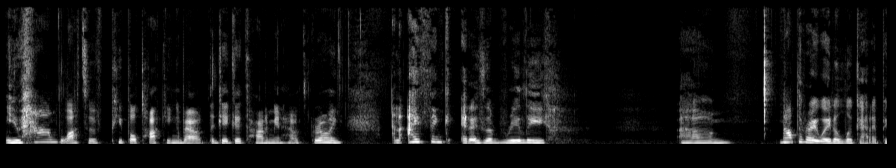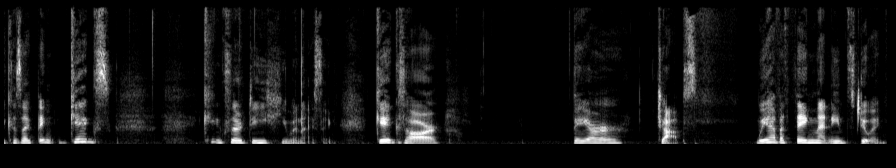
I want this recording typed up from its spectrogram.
you have lots of people talking about the gig economy and how it's growing. And I think it is a really um, not the right way to look at it because I think gigs gigs are dehumanizing. Gigs are they are jobs. We have a thing that needs doing.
